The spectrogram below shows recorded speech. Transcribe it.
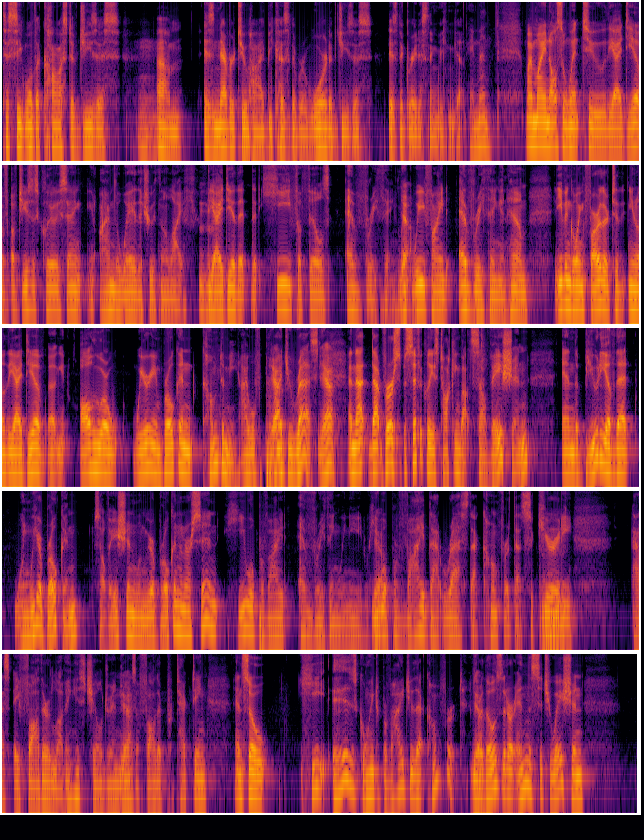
to see well the cost of Jesus Mm-hmm. um, is never too high because the reward of Jesus is the greatest thing we can get. Amen. My mind also went to the idea of, of Jesus clearly saying, you know, I'm the way, the truth, and the life. The idea that that he fulfills everything. Like Yeah. we find everything in him. Even going farther to, you know, the idea of uh, you know, all who are weary and broken, come to me. I will provide you rest. Yeah. And that that verse specifically is talking about salvation and the beauty of that when we are broken, salvation, when we are broken in our sin, he will provide everything we need. He Yeah. will provide that rest, that comfort, that security mm-hmm. as a father loving his children, Yeah. as a father protecting. And so he is going to provide you that comfort. Yeah. For those that are in the situation,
